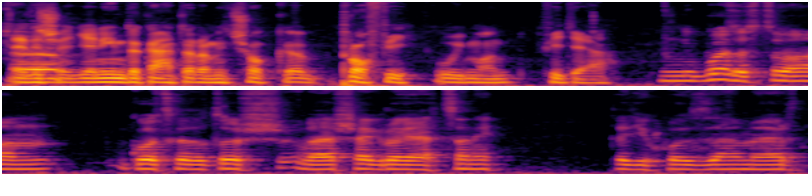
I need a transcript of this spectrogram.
Ez uh, is egy ilyen indikátor, amit sok profi úgymond figyel. Borzasztóan kockázatos válságra játszani, tegyük hozzá, mert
